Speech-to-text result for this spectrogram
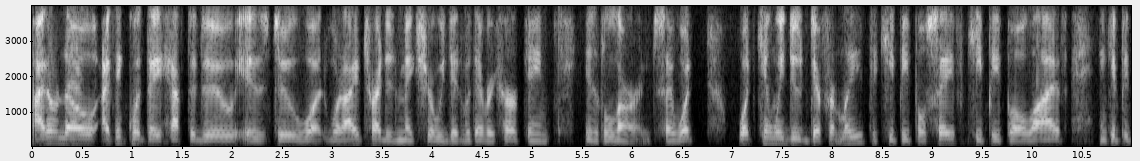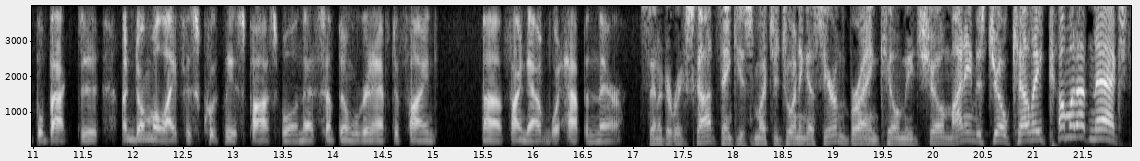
I don't know. I think what they have to do is do what what I tried to make sure we did with every hurricane is learn. Say what what can we do differently to keep people safe, keep people alive, and get people back to a normal life as quickly as possible. And that's something we're going to have to find uh, find out what happened there. Senator Rick Scott, thank you so much for joining us here on the Brian Kilmeade Show. My name is Joe Kelly. Coming up next,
